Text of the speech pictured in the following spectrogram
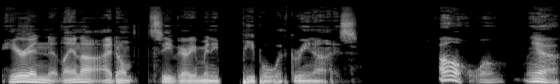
here in Atlanta, I don't see very many people with green eyes. Oh, well, yeah.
